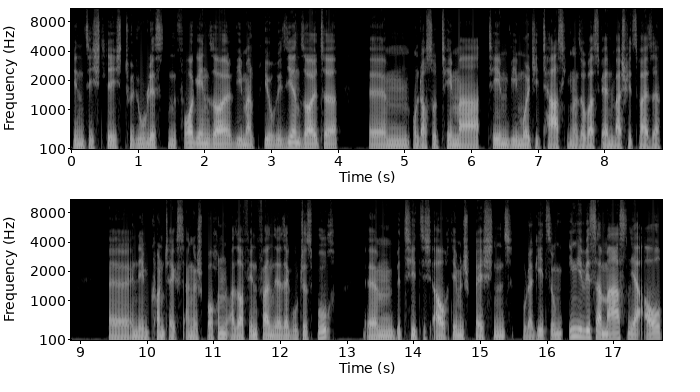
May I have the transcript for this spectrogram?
hinsichtlich To-Do-Listen vorgehen soll, wie man priorisieren sollte. Ähm, und auch so Thema, Themen wie Multitasking und sowas werden beispielsweise äh, in dem Kontext angesprochen. Also auf jeden Fall ein sehr, sehr gutes Buch. Ähm, bezieht sich auch dementsprechend oder geht so in gewissermaßen ja auch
